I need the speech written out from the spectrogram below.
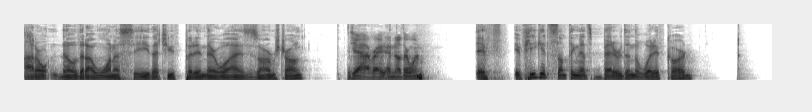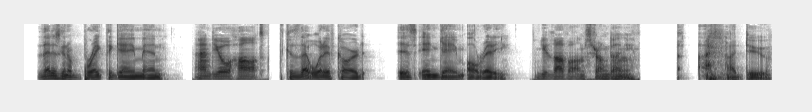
I don't know that I want to see that you've put in there Wyse is Armstrong. Yeah, right. Another one. If if he gets something that's better than the what if card, that is going to break the game, man. And your heart. Because that what if card is in game already. You love Armstrong, don't you? I, I do.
